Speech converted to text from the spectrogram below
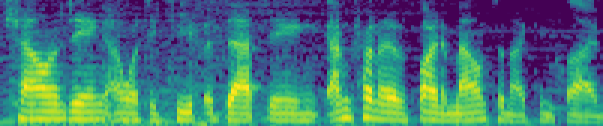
challenging. I want to keep adapting. I'm trying to find a mountain I can climb.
